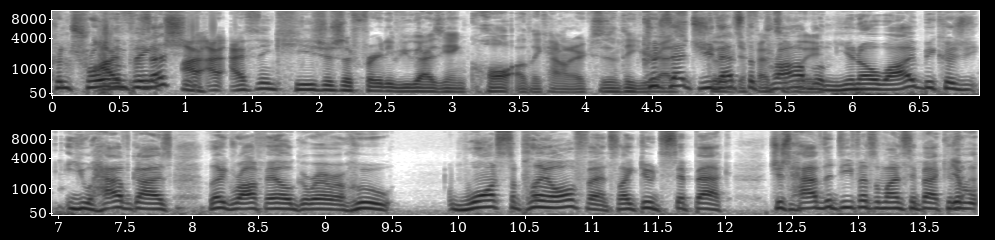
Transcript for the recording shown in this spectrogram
controlling I think, possession. I, I I think he's just afraid of you guys getting caught on the counter because he doesn't think you're Because that's you. good That's the problem. You know why? Because you have guys like Raphael Guerreiro who wants to play offense. Like, dude, sit back. Just have the defensive line sit back. Yeah, but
